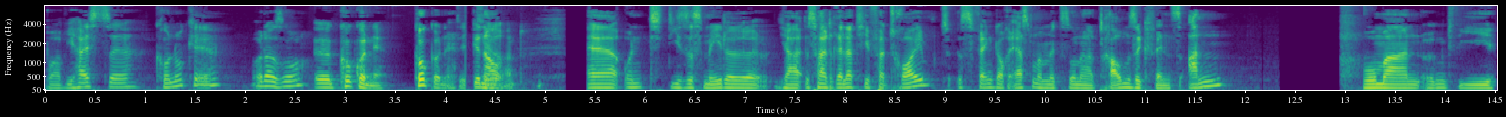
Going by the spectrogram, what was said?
boah, wie heißt sie? Konoke oder so? Äh, Kokone. Kokone, genau. Äh, und dieses Mädel, ja, ist halt relativ verträumt. Es fängt auch erstmal mit so einer Traumsequenz an, wo man irgendwie,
